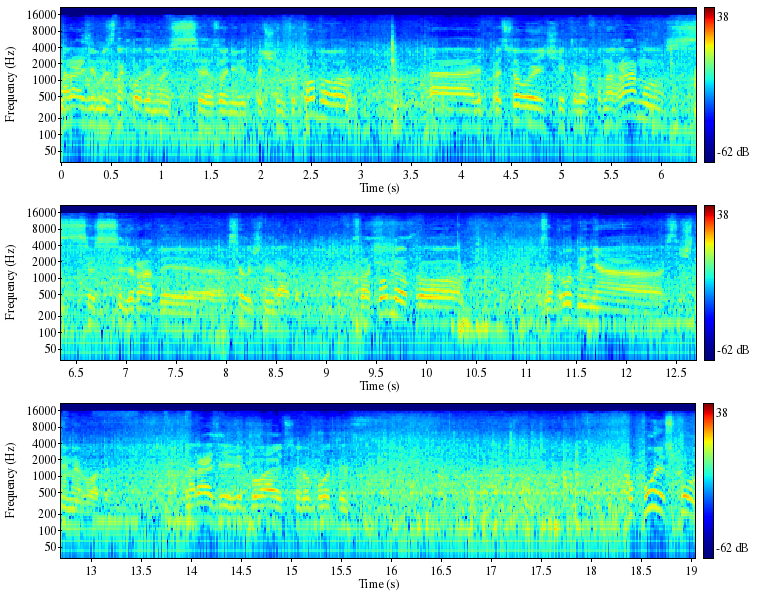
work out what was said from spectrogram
Наразі ми знаходимося в зоні відпочинку Коблово, відпрацьовуючи телефонограму з сільради, селищної ради села про забруднення стічними водами. Наразі відбуваються роботи по поиску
